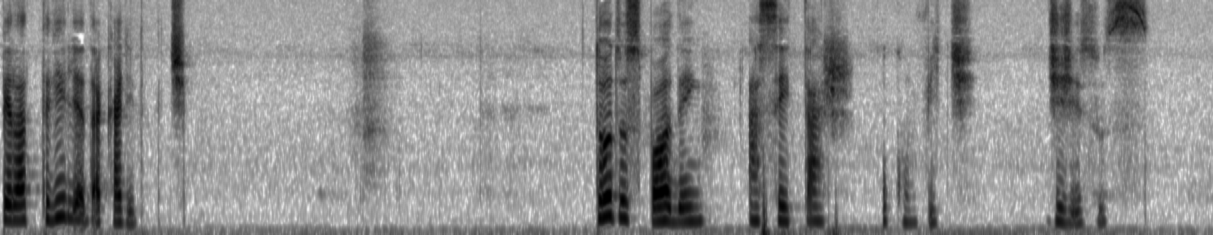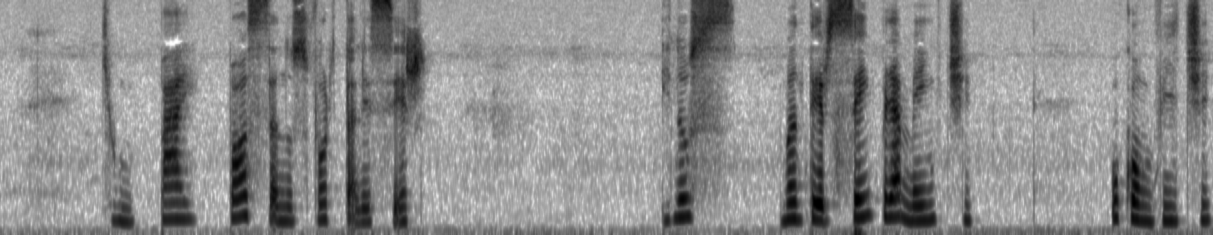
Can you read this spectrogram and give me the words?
pela trilha da caridade. Todos podem aceitar o convite de Jesus. Que um Pai possa nos fortalecer e nos manter sempre à mente o convite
